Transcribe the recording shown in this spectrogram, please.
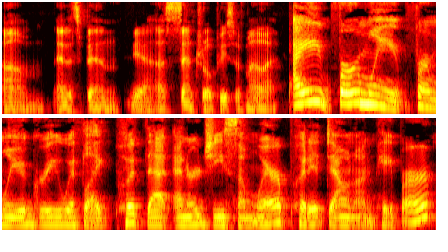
um and it's been yeah a central piece of my life. I firmly firmly agree with like put that energy somewhere put it down on paper.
